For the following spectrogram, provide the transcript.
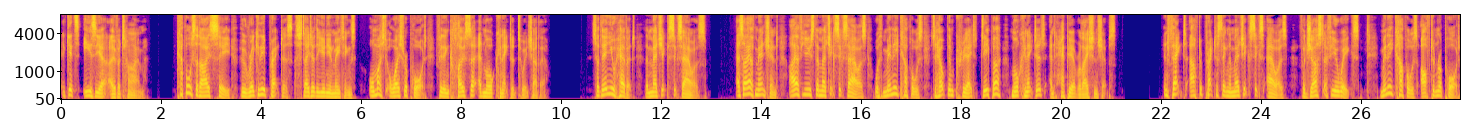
it gets easier over time. Couples that I see who regularly practice State of the Union meetings almost always report feeling closer and more connected to each other. So there you have it, the magic six hours. As I have mentioned, I have used the Magic Six Hours with many couples to help them create deeper, more connected, and happier relationships. In fact, after practicing the Magic Six Hours for just a few weeks, many couples often report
